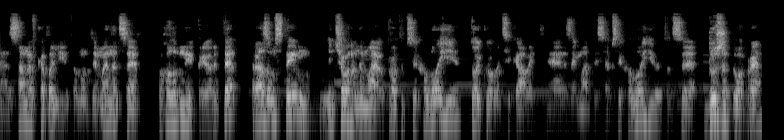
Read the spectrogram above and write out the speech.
е, саме в кабалі. Тому для мене це головний пріоритет. Разом з тим нічого не маю проти психології. Той, кого цікавить е, займатися психологією, то це дуже добре.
